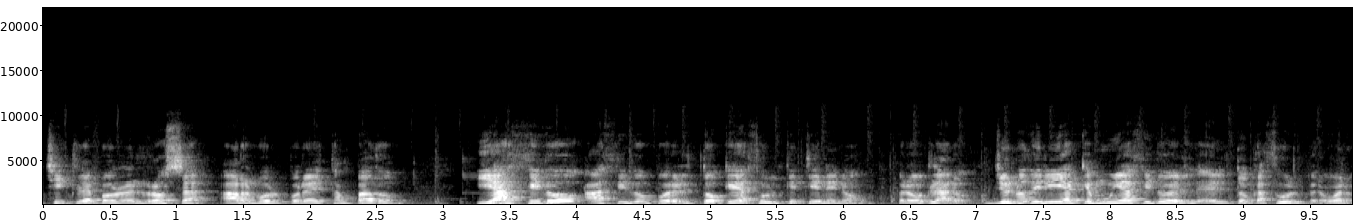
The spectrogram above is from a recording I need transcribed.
Chicle por el rosa. Árbol por el estampado. Y ácido, ácido por el toque azul que tiene, ¿no? Pero claro, yo no diría que muy ácido el, toque azul, pero bueno.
